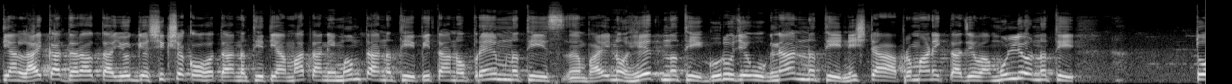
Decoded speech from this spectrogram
ત્યાં લાયકાત ધરાવતા યોગ્ય શિક્ષકો હોતા નથી, ત્યાં માતાની મમતા નથી, પિતાનો પ્રેમ નથી ભાઈનો હેત નથી, ગુરુ જેવું જ્ઞાન નથી, નિષ્ઠા, પ્રમાણિકતા જેવા મૂલ્યો નથી. તો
